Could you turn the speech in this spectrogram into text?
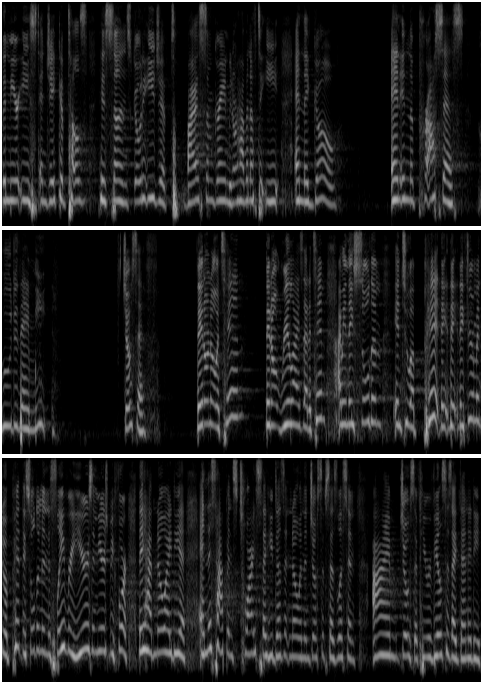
the Near East, and Jacob tells his sons, Go to Egypt, buy us some grain. We don't have enough to eat. And they go. And in the process, who do they meet? Joseph. They don't know it's him. They don't realize that it's him. I mean, they sold him into a pit. They, they, they, threw him into a pit. They sold him into slavery years and years before. They have no idea. And this happens twice that he doesn't know. And then Joseph says, Listen, I'm Joseph. He reveals his identity.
